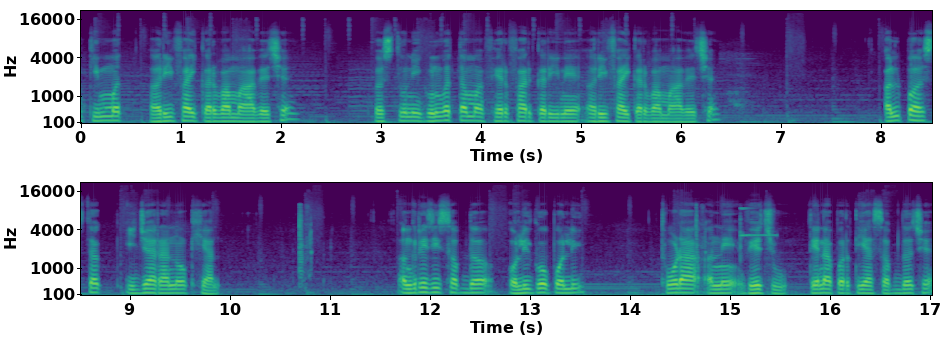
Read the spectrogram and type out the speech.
કિંમત હરીફાઈ કરવામાં આવે છે. વસ્તુની ગુણવત્તામાં ફેરફાર કરીને હરીફાઈ કરવામાં આવે છે. અલ્પહસ્તક ઇજારાનો ખ્યાલ. અંગ્રેજી શબ્દ ઓલિગોપોલી, થોડા અને વેચવું, તેના પરથી આ શબ્દ છે.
